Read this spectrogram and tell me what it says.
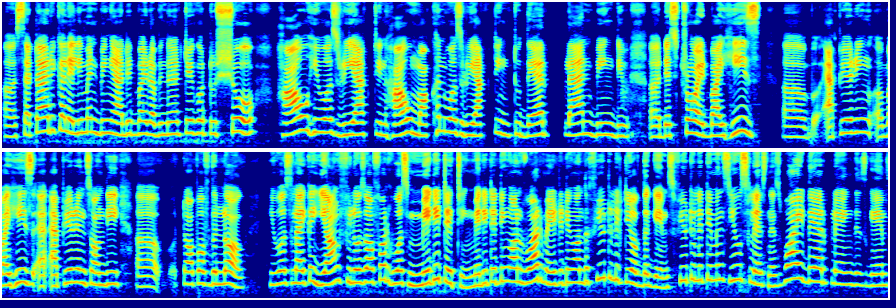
uh, satirical element being added by Rabindranath Tagore to show how he was reacting, how Makhan was reacting to their plan being de uh, destroyed by his uh, appearing uh, by his uh, appearance on the uh, top of the log he was like a young philosopher who was meditating meditating on what meditating on the futility of the games. Futility means uselessness. Why they are playing these games?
